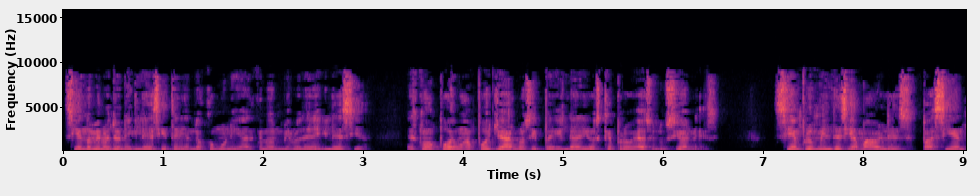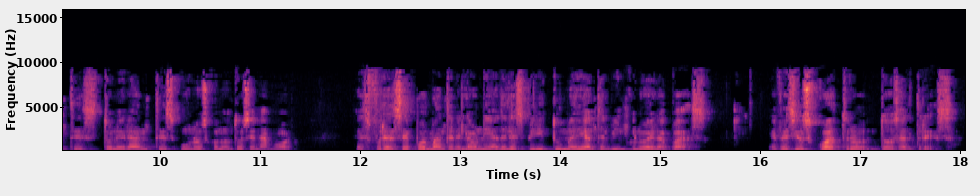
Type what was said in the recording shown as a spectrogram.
Siendo miembros de una iglesia y teniendo comunidad con los miembros de la iglesia, es como podemos apoyarnos y pedirle a Dios que provea soluciones. Siempre humildes y amables, pacientes, tolerantes unos con otros en amor. Esfuércense por mantener la unidad del Espíritu mediante el vínculo de la paz. Efesios 4, 2 al 3.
